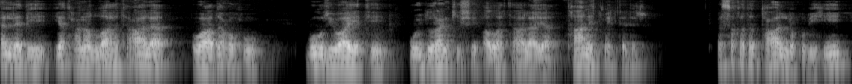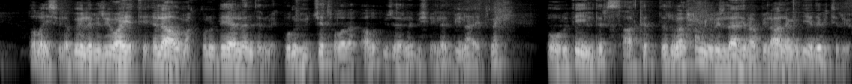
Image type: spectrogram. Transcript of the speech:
Ellezî yethanallâhe teâlâ vâda'uhu bu rivayeti uyduran kişi Allah Teala'ya taan etmektedir. Ve sakata taalluku bihi dolayısıyla böyle bir rivayeti ele almak, bunu değerlendirmek, bunu hüccet olarak alıp üzerine bir şeyler bina etmek doğru değildir, sakıttır. Velhamdülillahi Rabbil Alemin diye de bitiriyor.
